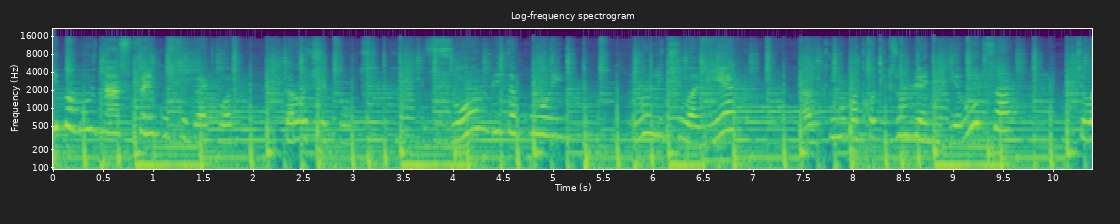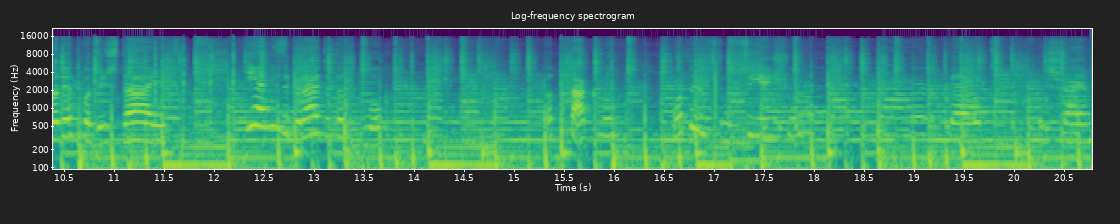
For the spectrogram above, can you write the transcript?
Типа можно сценку сыграть. Вот, короче, тут зомби такой, ну или человек. А к нему подходит зомби, они дерутся. Человек побеждает. И они забирают этот блок. Вот так вот. Вот инструкция еще. Такая вот большая.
